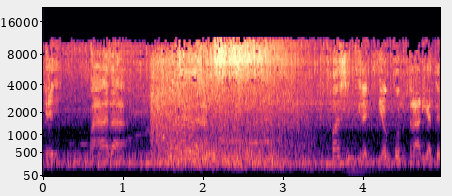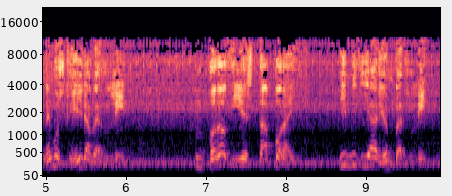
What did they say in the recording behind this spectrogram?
¿Qué? Para. Para. Vas en dirección contraria. Tenemos que ir a Berlín. Brody está por ahí. Y mi diario en Berlín.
